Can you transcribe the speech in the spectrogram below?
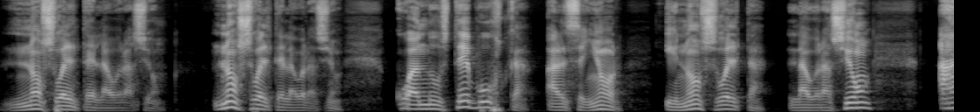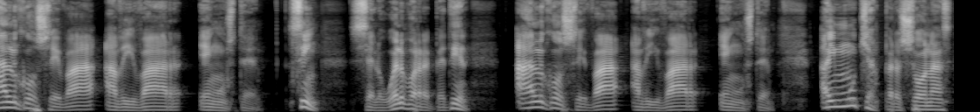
no suelte la oración. No suelte la oración. Cuando usted busca al Señor y no suelta la oración, algo se va a avivar en usted. Sí, se lo vuelvo a repetir, algo se va a avivar en usted. Hay muchas personas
